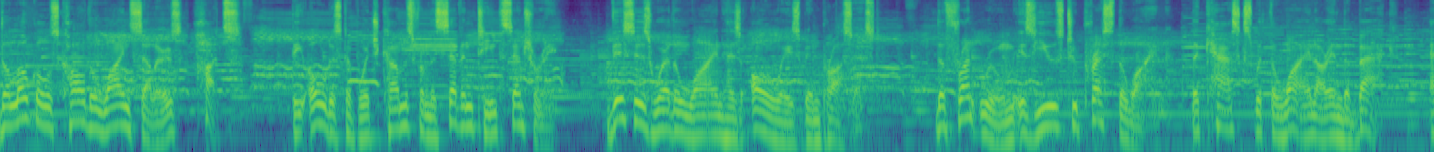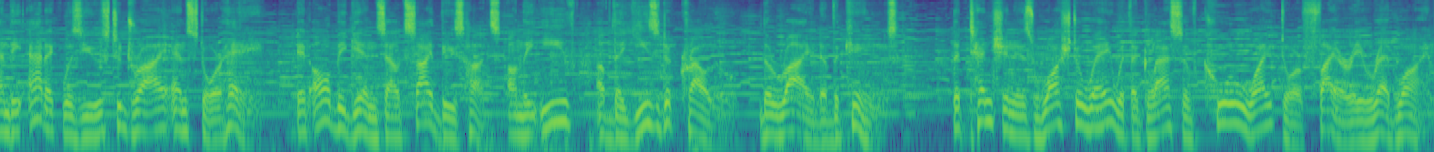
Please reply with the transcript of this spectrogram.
The locals call the wine cellars huts, the oldest of which comes from the 17th century. This is where the wine has always been processed. The front room is used to press the wine. The casks with the wine are in the back, and the attic was used to dry and store hay. It all begins outside these huts on the eve of the Jízda králů, the Ride of the Kings. The tension is washed away with a glass of cool white or fiery red wine.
